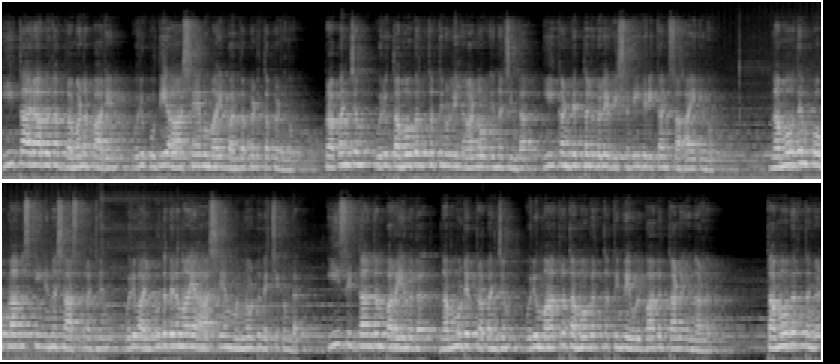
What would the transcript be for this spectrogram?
ഈ താരാപഥ ഭ്രമണപാതയിൽ ഒരു പുതിയ ആശയവുമായി ബന്ധപ്പെടുത്തപ്പെടുന്നു. പ്രപഞ്ചം ഒരു തമോഗർത്തത്തിനുള്ളിൽ ആണോ എന്ന ചിന്ത ഈ കണ്ടെത്തലുകളെ വിശദീകരിക്കാൻ സഹായിക്കുന്നു. നമോദം പോപ്ലാവസ്കി എന്ന ശാസ്ത്രജ്ഞൻ ഒരു അത്ഭുതകരമായ ആശയം മുന്നോട്ട് വെച്ചിട്ടുണ്ട്. ഈ സിദ്ധാന്തം പറയുന്നത് നമ്മുടെ പ്രപഞ്ചം ഒരു മാത്ര തമോഗർത്തത്തിന്റെ ഉൾഭാഗത്താണ് എന്നാണ്. തമോഗർത്തങ്ങൾ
